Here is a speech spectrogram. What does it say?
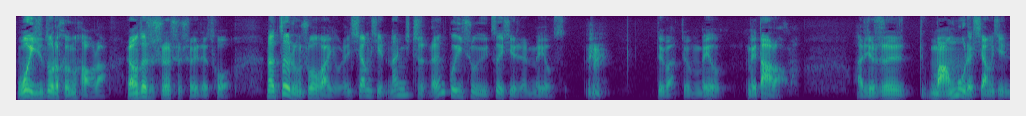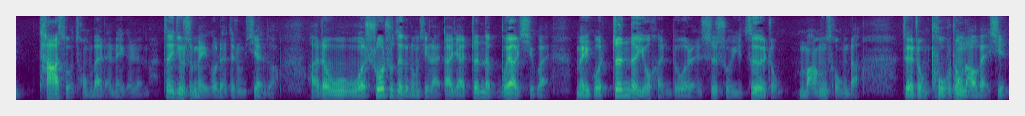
我已经做得很好了，然后这是谁是谁的错？那这种说法有人相信，那你只能归属于这些人没有，对吧？就没有没大脑嘛，啊，就是盲目的相信他所崇拜的那个人嘛，这就是美国的这种现状啊。这我我说出这个东西来，大家真的不要奇怪，美国真的有很多人是属于这种盲从的这种普通老百姓，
